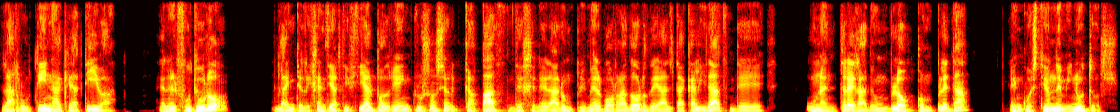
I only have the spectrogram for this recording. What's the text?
la rutina creativa. En el futuro, la inteligencia artificial podría incluso ser capaz de generar un primer borrador de alta calidad de una entrega de un blog completa en cuestión de minutos.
